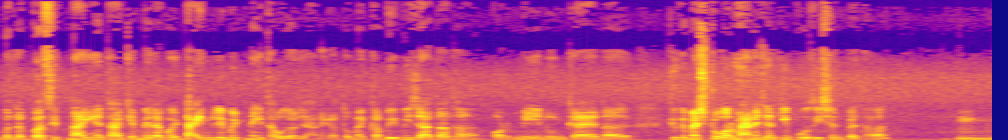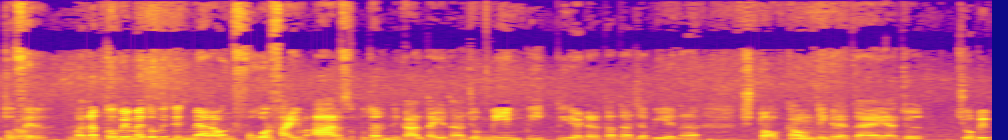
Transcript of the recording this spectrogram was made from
मतलब बस इतना ये था कि मेरा कोई टाइम लिमिट नहीं था उधर जाने का। तो मैं कभी भी जाता था और मेन उनका है ना क्योंकि मैं स्टोर मैनेजर की पोजीशन पे था। तो फिर मतलब तो भी मैं तो भी दिन में अराउंड फोर फाइव आवर्स उधर निकालता ही था जो मेन पीक पीरियड रहता था जब ये ना स्टॉक काउंटिंग रहता है या जो जो भी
